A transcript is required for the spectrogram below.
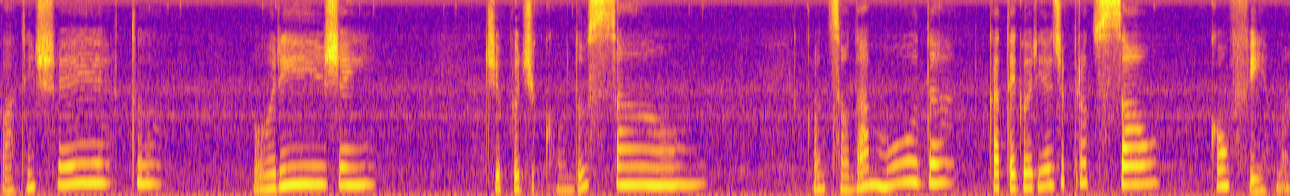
Bota enxerto, origem, tipo de condução, condição da muda, categoria de produção, confirma.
